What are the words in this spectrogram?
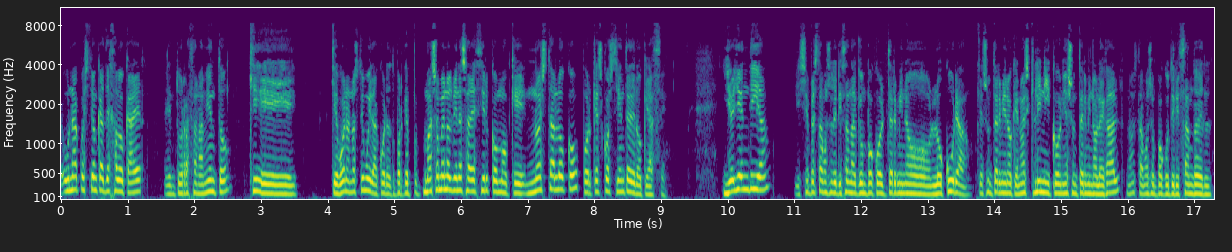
una cuestión que has dejado caer en tu razonamiento que, que bueno, no estoy muy de acuerdo, porque más o menos vienes a decir como que no está loco porque es consciente de lo que hace. Y hoy en día, y siempre estamos utilizando aquí un poco el término locura, que es un término que no es clínico ni es un término legal, ¿no? estamos un poco utilizando el,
